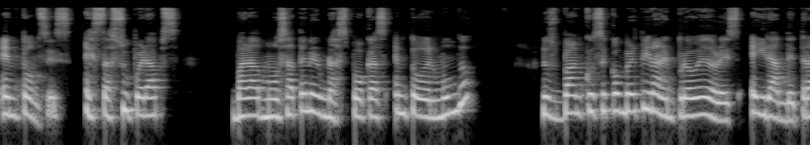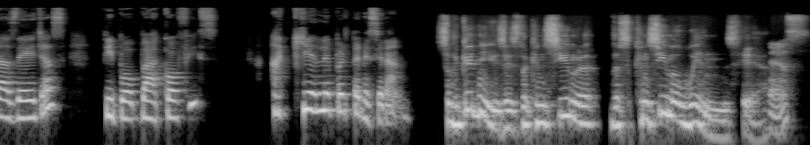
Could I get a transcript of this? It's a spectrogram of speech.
Entonces, ¿estas super apps vamos a tener unas pocas en todo el mundo? ¿Los bancos se convertirán en proveedores e irán detrás de ellas, tipo back office? ¿A quién le pertenecerán? So the good news is the consumer the consumer wins here. Yes.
